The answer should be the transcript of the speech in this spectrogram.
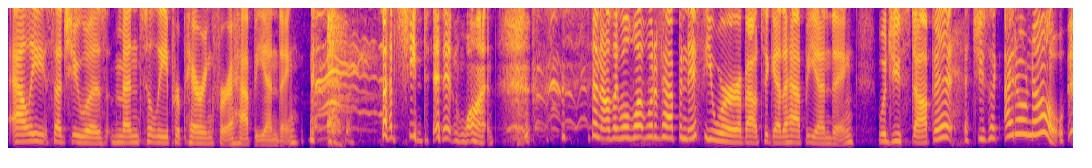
Allie said she was mentally preparing for a happy ending that she didn't want. and I was like, well, what would have happened if you were about to get a happy ending? Would you stop it? And she's like, I don't know.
